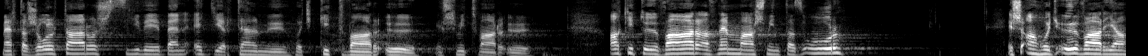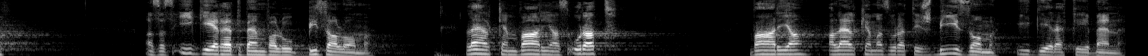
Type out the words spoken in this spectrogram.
Mert a Zsoltáros szívében egyértelmű, hogy kit vár ő, és mit vár ő. Akit ő vár, az nem más, mint az Úr, és ahogy ő várja, az az ígéretben való bizalom. Lelkem várja az Urat, várja a lelkem az Urat, és bízom ígéretében.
